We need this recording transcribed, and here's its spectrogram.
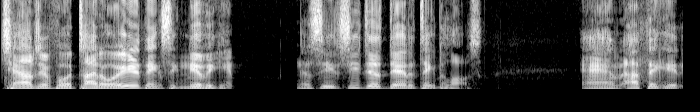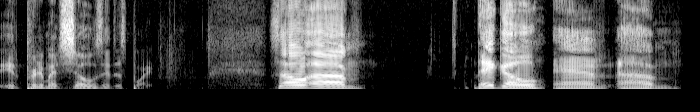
challenging for a title or anything significant. Now, see, she's just there to take the loss. And I think it, it pretty much shows at this point. So um, they go, and um,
